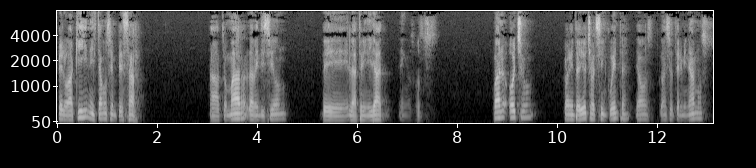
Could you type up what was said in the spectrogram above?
Pero aquí necesitamos empezar a tomar la bendición de la Trinidad en nosotros. Juan 8, 48 al 50, ya vamos, con eso terminamos.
